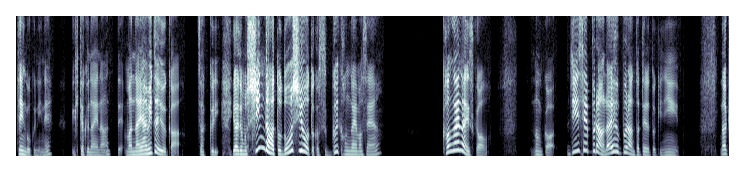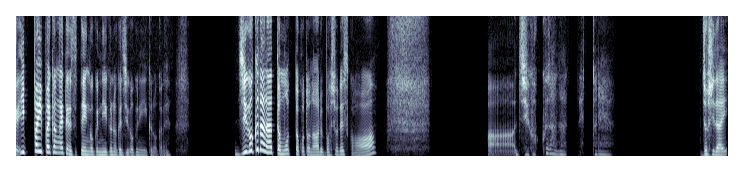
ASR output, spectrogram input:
天国にね行きたくないなってまあ悩みというかざっくり。いやでも死んだ後どうしようとかすっごい考えません？考えないですか？なんか人生プランライフプラン立てる時になんかいっぱいいっぱい考えてるんです天国に行くのか地獄に行くのかね。地獄だなって思ったことのある場所ですか？あー地獄だな。えっとね。女子大？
